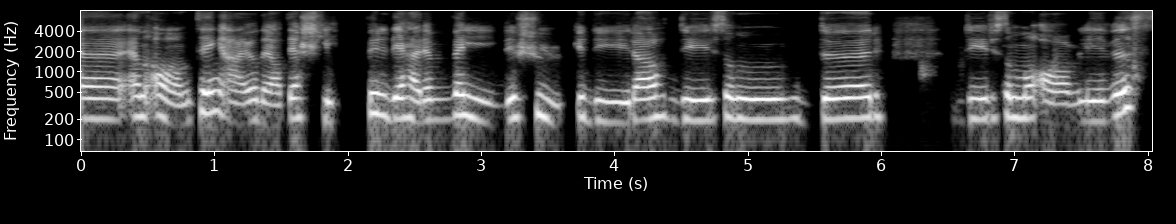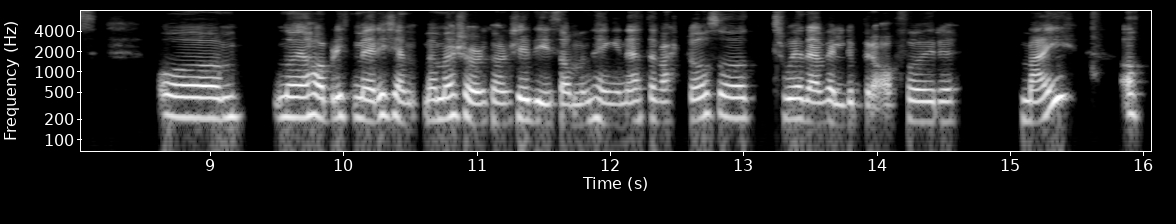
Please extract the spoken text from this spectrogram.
en annen ting er jo det at jeg slipper de her veldig sjuke dyra, dyr som dør, dyr som må avlives. Og når jeg har blitt mer kjent med meg sjøl kanskje i de sammenhengene etter hvert òg, så tror jeg det er veldig bra for meg at,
